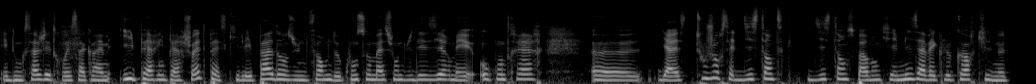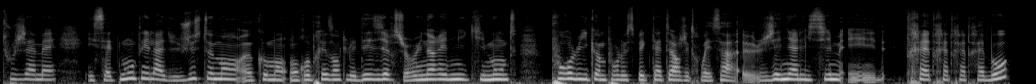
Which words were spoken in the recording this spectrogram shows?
Et donc ça j'ai trouvé ça quand même hyper hyper chouette parce qu'il est pas dans une forme de consommation du désir mais au contraire euh, il y a toujours cette distance, distance pardon, qui est mise avec le corps qu'il ne touche jamais. Et cette montée-là, de justement euh, comment on représente le désir sur une heure et demie qui monte pour lui comme pour le spectateur, j'ai trouvé ça euh, génialissime et très très très très beau.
